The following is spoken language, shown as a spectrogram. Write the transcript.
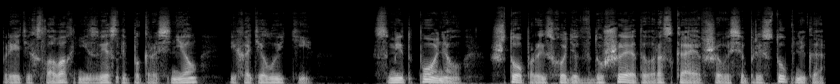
При этих словах неизвестный покраснел и хотел уйти. Смит понял, что происходит в душе этого раскаявшегося преступника,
